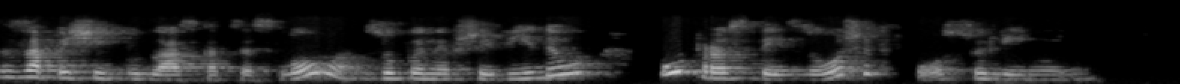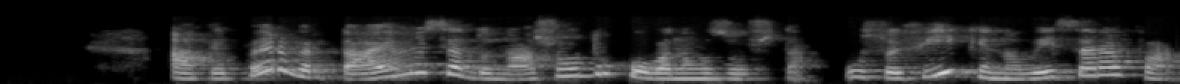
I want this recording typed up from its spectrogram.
Запишіть, будь ласка, це слово, зупинивши відео у простий зошит в косу лінію. А тепер вертаємося до нашого друкованого зошита. У Софійки новий сарафан.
